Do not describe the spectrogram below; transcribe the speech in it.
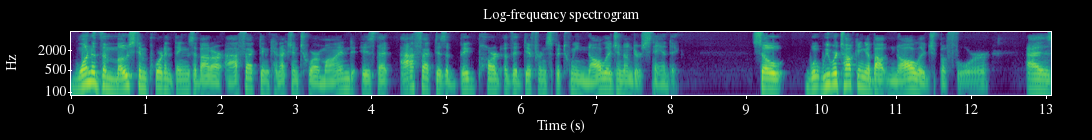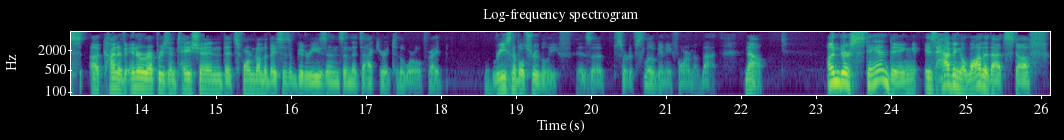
One of the most important things about our affect in connection to our mind is that affect is a big part of the difference between knowledge and understanding. So we were talking about knowledge before as a kind of inner representation that's formed on the basis of good reasons and that's accurate to the world, right? Reasonable true belief is a sort of slogany form of that. Now, understanding is having a lot of that stuff,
